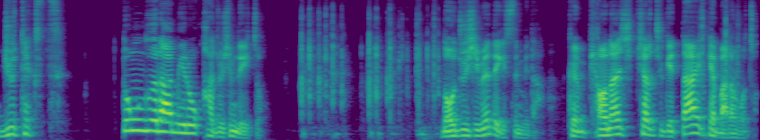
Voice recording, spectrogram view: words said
new text 동그라미로 가져오시면 되겠죠. 넣어주시면 되겠습니다. 그럼 변환시켜 주겠다 이렇게 말한 거죠.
